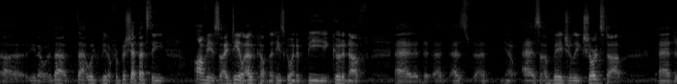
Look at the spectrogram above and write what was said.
uh, you know that that would you know for Bichette that's the obvious ideal outcome that he's going to be good enough and as you know as a major league shortstop, and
